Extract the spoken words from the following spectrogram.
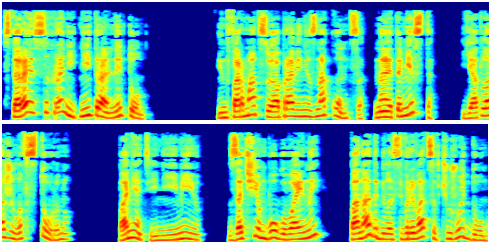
стараясь сохранить нейтральный тон. Информацию о праве незнакомца на это место я отложила в сторону. Понятия не имею, зачем богу войны понадобилось врываться в чужой дом,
